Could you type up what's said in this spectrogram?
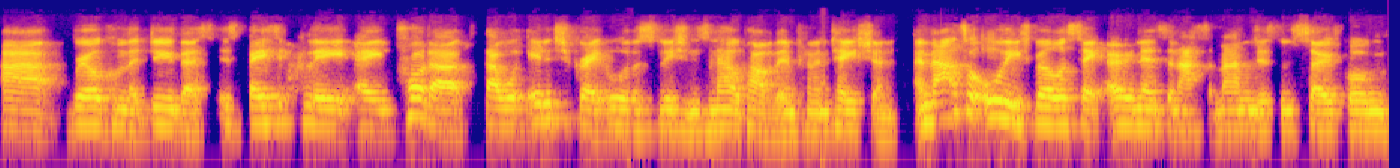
at Realcomm that do this is basically a product that will integrate all the solutions and help out with the implementation. And that's what all these real estate owners and asset managers and so forth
